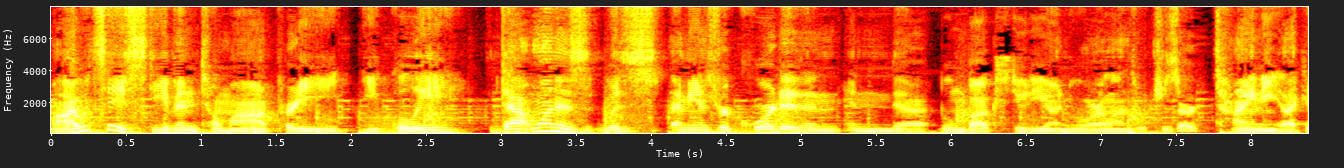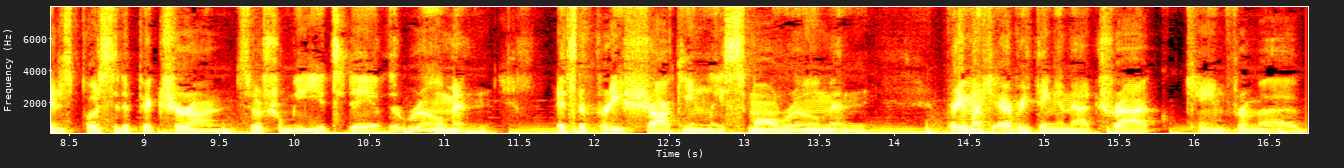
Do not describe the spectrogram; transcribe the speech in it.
I would say Steve and Thomas pretty equally. That one is was I mean it's recorded in in the Boombox Studio in New Orleans, which is our tiny. Like I just posted a picture on social media today of the room, and it's a pretty shockingly small room and pretty much everything in that track came from a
